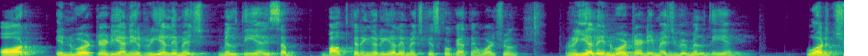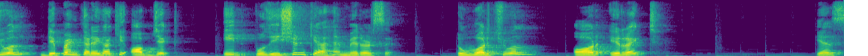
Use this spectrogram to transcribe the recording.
और इन्वर्टेड यानी रियल इमेज मिलती है। इस सब बात करेंगे रियल इमेज किसको कहते हैं? वर्चुअल रियल इन्वर्टेड इमेज भी मिलती है। वर्चुअल डिपेंड करेगा कि ऑब्जेक्ट की पोजीशन क्या है मिरर से। तो वर्चुअल और इरेक्ट यस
